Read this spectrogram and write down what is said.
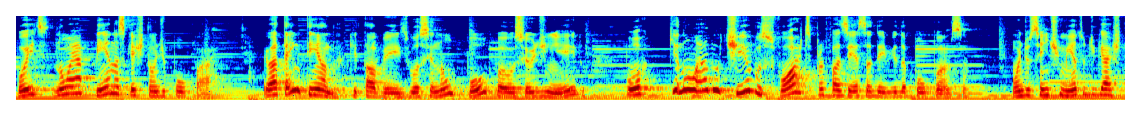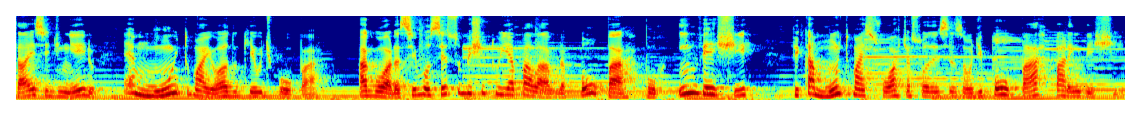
pois não é apenas questão de poupar. Eu até entendo que talvez você não poupa o seu dinheiro porque não há motivos fortes para fazer essa devida poupança, onde o sentimento de gastar esse dinheiro é muito maior do que o de poupar. Agora, se você substituir a palavra poupar por investir, fica muito mais forte a sua decisão de poupar para investir.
